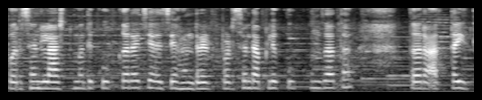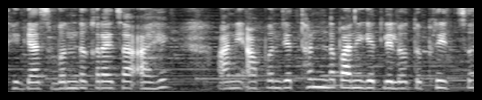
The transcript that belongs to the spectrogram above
पर्सेंट लास्टमध्ये कुक करायचे असे हंड्रेड पर्सेंट आपले कुक होऊन जातात. तर आत्ता इथे गॅस बंद करायचा आहे आणि आपण जे थंड पाणी घेतलेलं होतं फ्रीजचं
